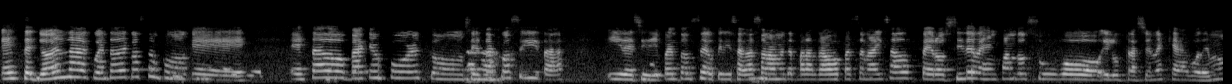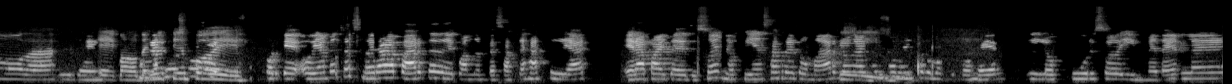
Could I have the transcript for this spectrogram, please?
Este, yo en la cuenta de custom como que he estado back and forth con ciertas cositas y decidí pues entonces utilizarla solamente para trabajos personalizados, pero sí de vez en cuando subo ilustraciones que hago de moda, eh, cuando tengo el tiempo de... Porque obviamente eso era parte de cuando empezaste a estudiar era parte de tu sueño. ¿Piensas retomarlo en algún momento, como que coger los cursos y meterle?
